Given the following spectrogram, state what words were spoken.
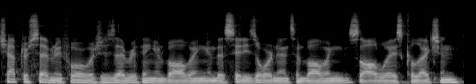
Chapter 74, which is everything involving the city's ordinance involving solid waste collection.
